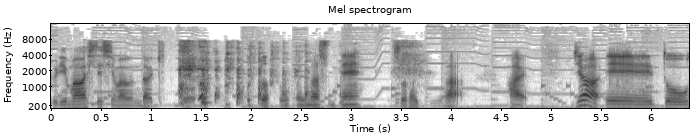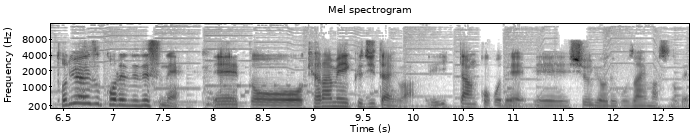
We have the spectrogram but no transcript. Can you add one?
振り回してしまうんだ、きっ そうだと思いますね。おそらくは。はい。じゃあ、えっ、と、とりあえずこれでですね、えっ、と、キャラメイク自体は、えー一旦ここで、えー終了でございますので、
